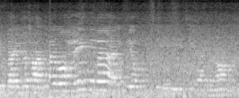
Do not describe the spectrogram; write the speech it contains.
ইফতারের জন্য রহিম মালিক ইয়াউমিদ্দিন ইyyaka na'budu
